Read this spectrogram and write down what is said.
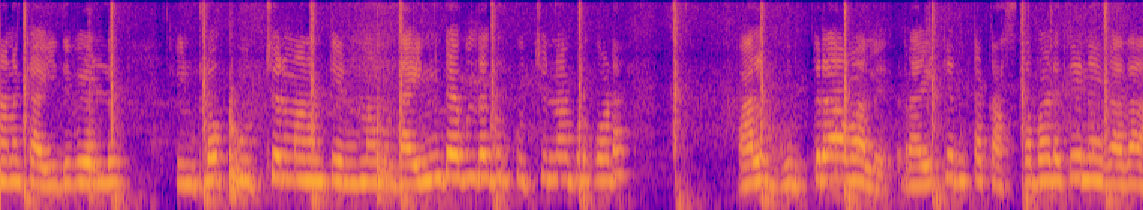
మనకి ఐదు వేళ్ళు ఇంట్లో కూర్చొని మనం తింటున్నాము. డైనింగ్ టేబుల్ దగ్గర కూర్చున్నప్పుడు కూడా వాళ్ళకి గుర్తు రావాలి. రైతు ఇంత కష్టపడితేనే కదా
